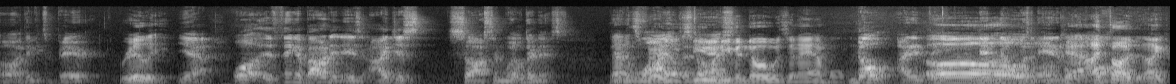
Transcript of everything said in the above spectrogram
Oh, I think it's a bear. Really? Yeah. Well, the thing about it is, I just saw some wilderness. That's wild. That's So you didn't s- even know it was an animal. No, I didn't. Think, Oh, didn't know it was an animal. okay. I thought like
